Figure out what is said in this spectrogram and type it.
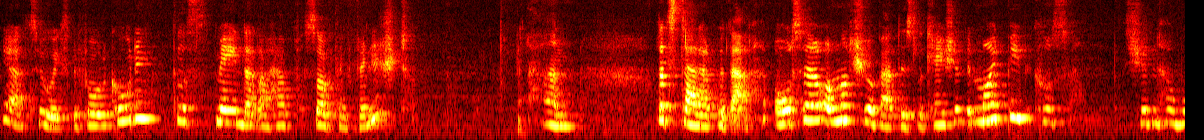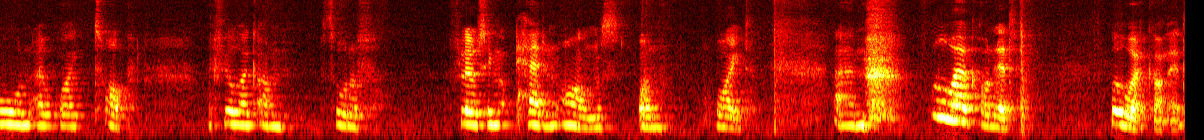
yeah, two weeks before recording does mean that I have something finished. And let's start out with that. Also, I'm not sure about this location. It might be because I shouldn't have worn a white top I feel like I'm sort of floating head and arms on white. Um, we'll work on it. We'll work on it.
